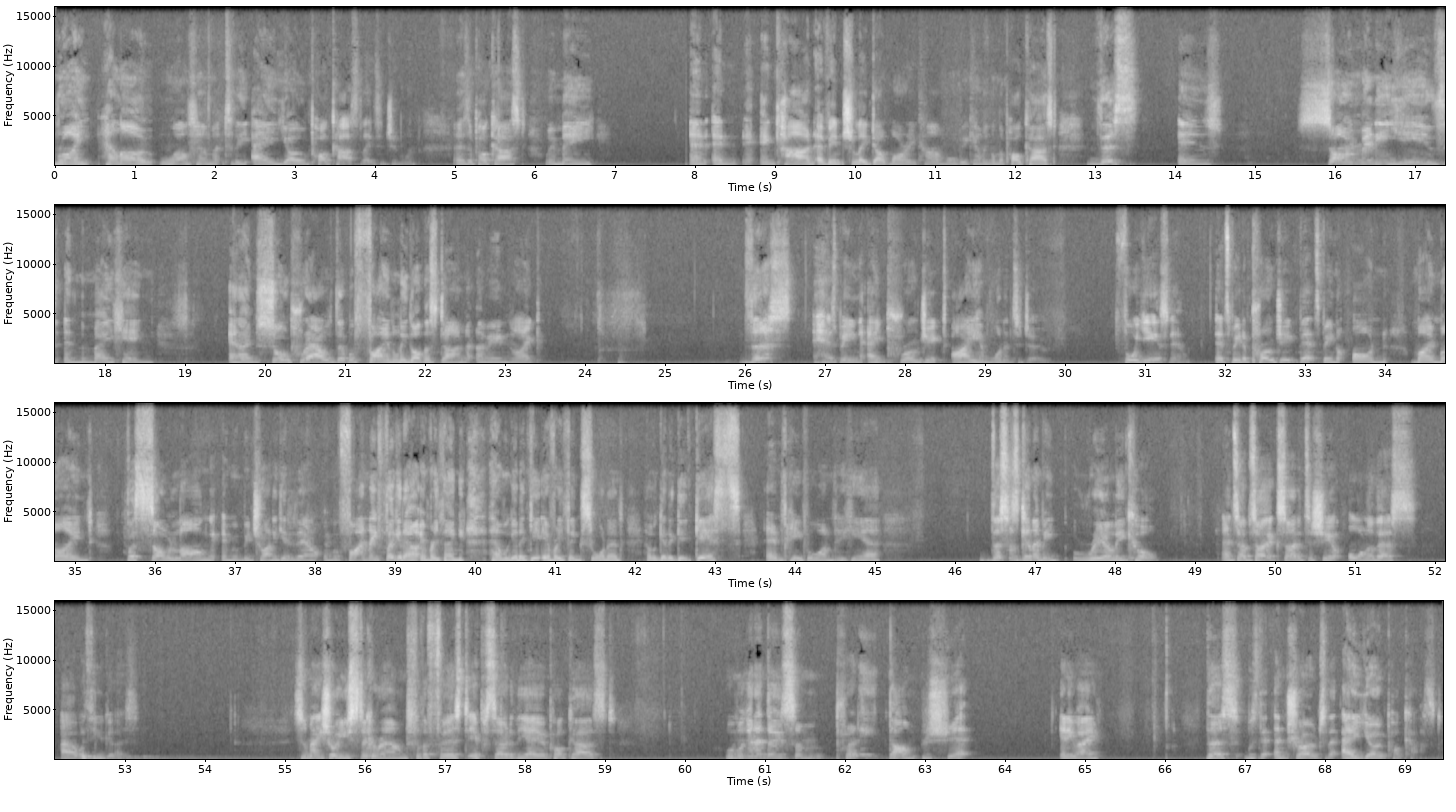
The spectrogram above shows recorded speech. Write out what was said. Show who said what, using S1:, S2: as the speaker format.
S1: Right, hello, welcome to the Ayo podcast, ladies and gentlemen. It's a podcast where me and and and Khan eventually, don't worry, Khan will be coming on the podcast. This is so many years in the making, and I'm so proud that we finally got this done. I mean, like, this has been a project I have wanted to do for years now. It's been a project that's been on my mind for so long, and we've been trying to get it out, and we've finally figured out everything, how we're gonna get everything sorted, and we're gonna get guests and people onto here. This is gonna be really cool, and so I'm so excited to share all of this uh, with you guys. So make sure you stick around for the first episode of the Ayo podcast. We're gonna do some pretty dumb shit. Anyway, this was the intro to the Ayo podcast.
